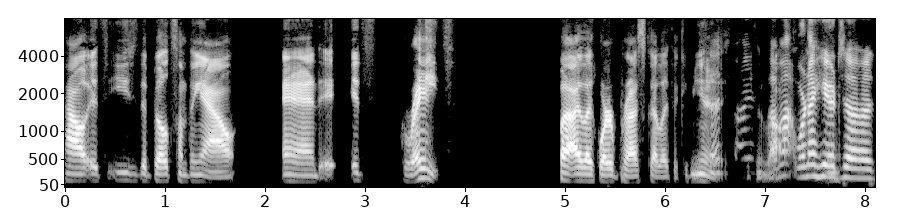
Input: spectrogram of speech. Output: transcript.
how it's easy to build something out and it, it's great. But I like WordPress I like the community. that's that's fine. I'm not, we're not here to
